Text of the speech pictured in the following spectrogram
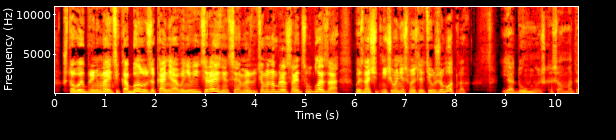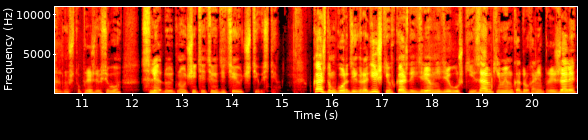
— что вы принимаете кобылу за коня, вы не видите разницы, а между тем она бросается в глаза. Вы, значит, ничего не смыслите в животных. «Я думаю, — сказал Модерн, — что прежде всего следует научить этих детей учтивости. В каждом городе и городишке, в каждой деревне, деревушке и замке, мимо которых они проезжали,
